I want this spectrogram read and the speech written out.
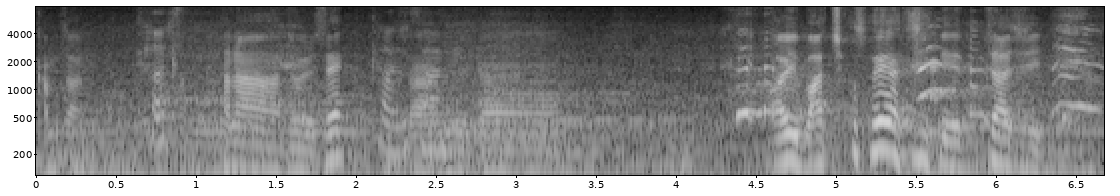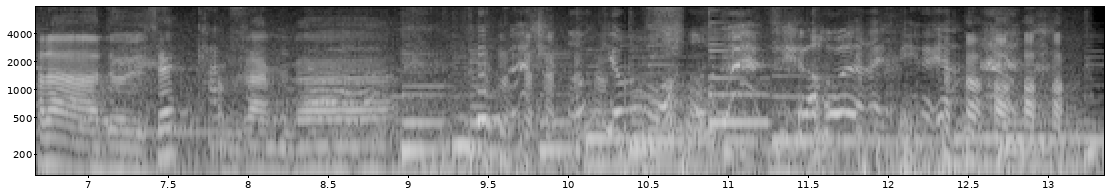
감사합니다. 하나, 둘, 셋. 감사합니다. 아니 맞춰서 해야지 다시 하나 둘 셋 감사합니다 너무 귀여워. 제 나온 아이디어야.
